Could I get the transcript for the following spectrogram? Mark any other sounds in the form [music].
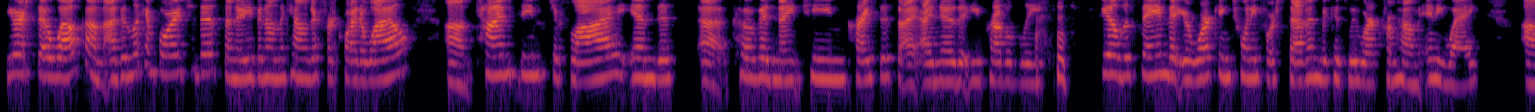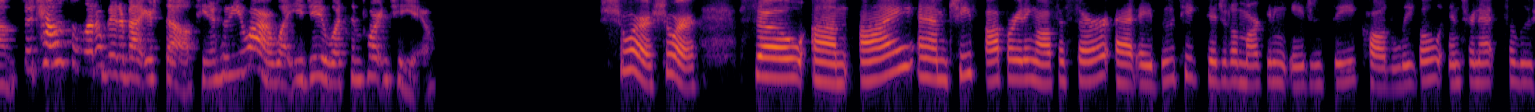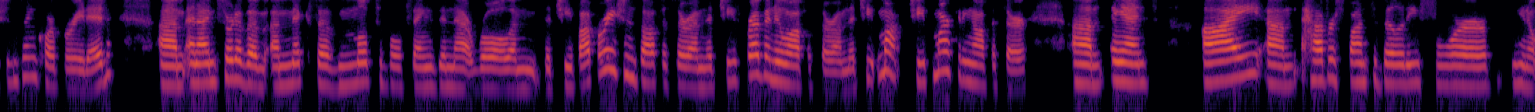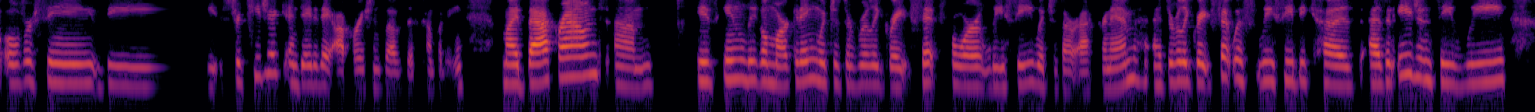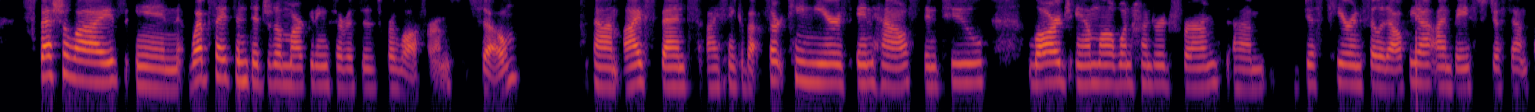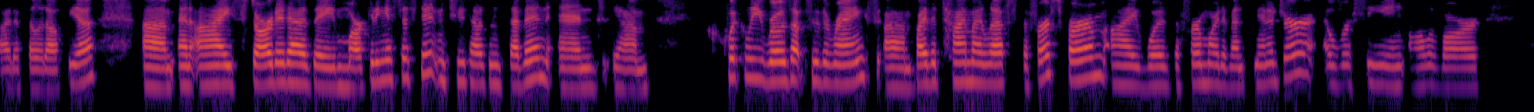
You are so welcome. I've been looking forward to this. I know you've been on the calendar for quite a while. Um, time seems to fly in this uh, COVID 19 crisis. I, I, know that you probably [laughs] feel the same, that you're working 24 7 because we work from home anyway. Um, so tell us a little bit about yourself, you know, who you are, what you do, what's important to you. Sure, sure. So um, I am Chief Operating Officer at a boutique digital marketing agency called Legal Internet Solutions Incorporated. Um, and I'm sort of a, a, mix of multiple things in that role. I'm the Chief Operations Officer, I'm the Chief Revenue Officer, I'm the Chief, Mar- Chief Marketing Officer. Um, and I um, have responsibility for, you know, overseeing the strategic and day-to-day operations of this company. My background um, is in legal marketing, which is a really great fit for LISI, which is our acronym. It's a really great fit with LISI because as an agency, we specialize in websites and digital marketing services for law firms. So um, I've spent, I think, about 13 years in house in two large AmLaw 100 firms, um, just here in Philadelphia. I'm based just outside of Philadelphia. Um, and I started as a marketing assistant in 2007 and um, quickly rose up through the ranks. Um, by the time I left the first firm, I was the firm wide events manager, overseeing all of our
